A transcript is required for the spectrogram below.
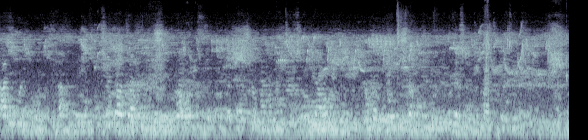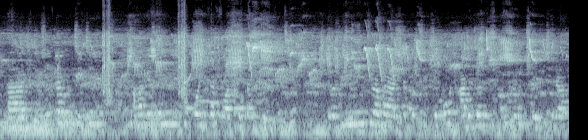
কারিগরি পরীক্ষা, সেটাও যখন বিশ্ববিদ্যালয়ে ভর্তি দেওয়ার সম্ভাবনা আছে সেটাও আমরা ভবিষ্যৎ আর যেটা হচ্ছে যে আমাদের এই পরীক্ষা প্রকাশ করেছে এবার দুই আমরা আশা করছি যে মোট আবেদনের সংখ্যা হচ্ছে চুরা-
